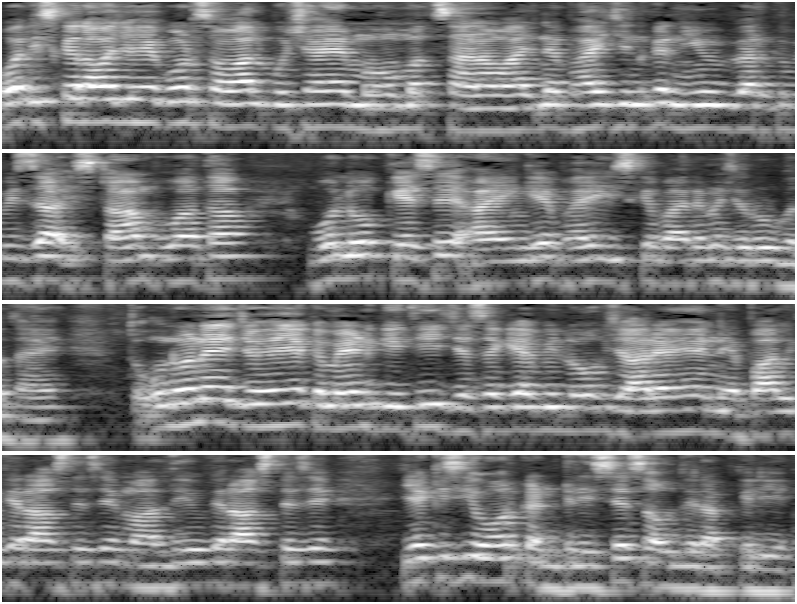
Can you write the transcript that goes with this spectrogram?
और इसके अलावा जो है एक और सवाल पूछा है मोहम्मद सानावाज ने, भाई, जिनका न्यू वर्क वीज़ा स्टाम्प हुआ था, वो लोग कैसे आएँगे? भाई, इसके बारे में ज़रूर बताएँ। तो उन्होंने जो है ये कमेंट की थी, जैसे कि अभी लोग जा रहे हैं नेपाल के रास्ते से, मालदीव के रास्ते से, या किसी और कंट्री से सऊदी अरब के लिए।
